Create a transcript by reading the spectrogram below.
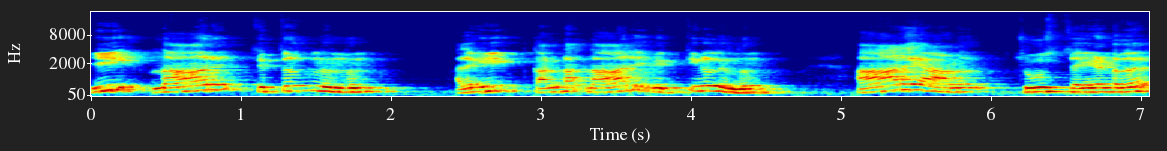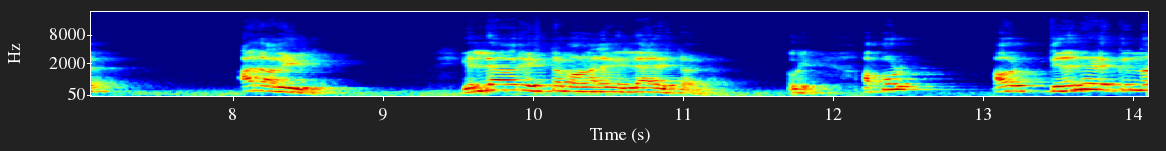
ഈ നാല് ചിത്രത്തിൽ നിന്നും അല്ലെങ്കിൽ ഈ കണ്ട നാല് വ്യക്തികളിൽ നിന്നും ആരെയാണ് ചൂസ് ചെയ്യേണ്ടത്? അതറിയില്ല എല്ലാവരും ഇഷ്ടമാണ് അല്ലെങ്കിൽ എല്ലാവരും ഇഷ്ടമല്ല. ഓക്കെ അപ്പോൾ അവർ തിരഞ്ഞെടുക്കുന്ന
